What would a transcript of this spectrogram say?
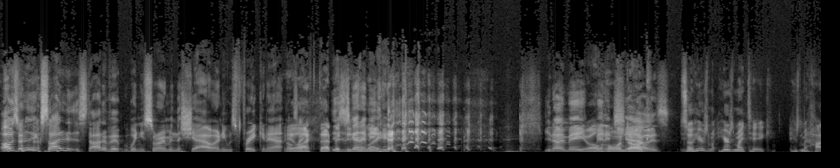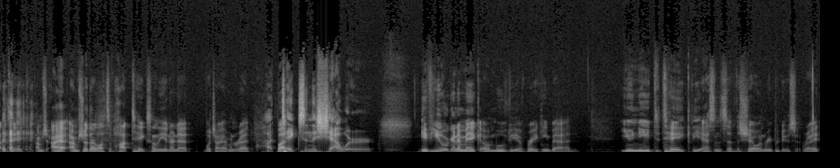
I was really excited at the start of it when you saw him in the shower and he was freaking out. and I You was like that This bit, is didn't gonna you, be. Blakey? you know me, You old men in horn dog. showers. So here's my here's my take. Here's my hot take. I'm, su- I, I'm sure there are lots of hot takes on the internet, which I haven't read. Hot But- takes in the shower. If you were going to make a movie of Breaking Bad, you need to take the essence of the show and reproduce it, right?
